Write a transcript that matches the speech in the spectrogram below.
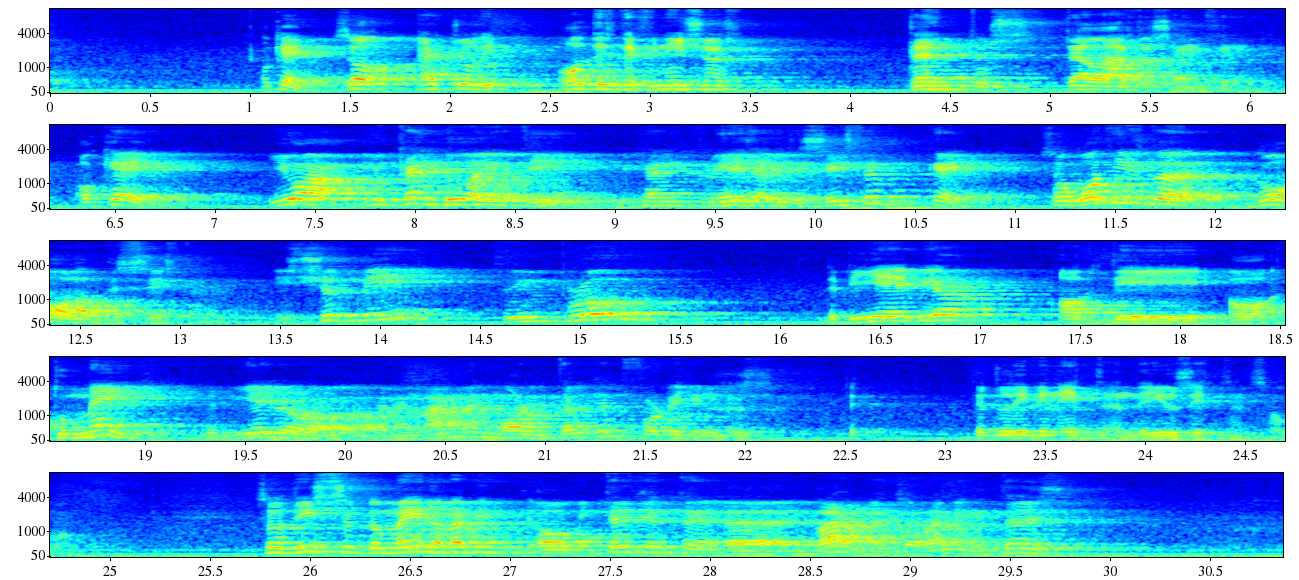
Okay, so actually all these definitions tend to tell us the same thing. Okay, you are you can do IoT, you can create IoT system. Okay, so what is the goal of the system? It should be to improve the behavior of the or to make the behavior of an environment more intelligent for the users that, that live in it and they use it and so on. So this domain of, of intelligent uh, environments or having intelligence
